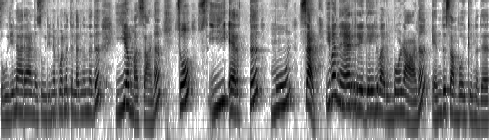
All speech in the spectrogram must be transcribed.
സൂര്യൻ ആരാണ്? സൂര്യനെ പോലെ തിളങ്ങുന്നത് ഇ എം എസ് ആണ്. സോ ഈ എർത്ത് മൂൺ സൺ ഇവ നേർരേഖയിൽ വരുമ്പോഴാണ് എന്ത് സംഭവിക്കുന്നത്?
